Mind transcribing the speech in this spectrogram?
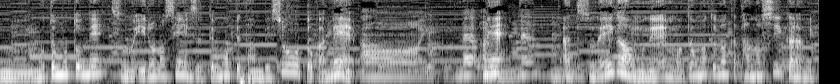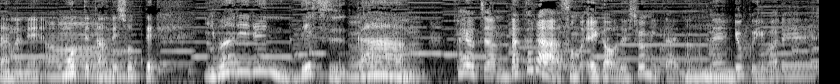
もともとねその色のセンスって持ってたんでしょうとかね。ああよくねあね。うん。あとその笑顔もねもともとなんか楽しいからみたいなね持ってたんでしょって言われるんですが、うん。かよちゃんだからその笑顔でしょみたいなのね、うん。よく言われる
